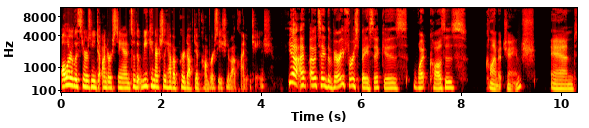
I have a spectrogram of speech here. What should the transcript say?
all our listeners need to understand so that we can actually have a productive conversation about climate change? Yeah, I, I would say the very first basic is what causes climate change. And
